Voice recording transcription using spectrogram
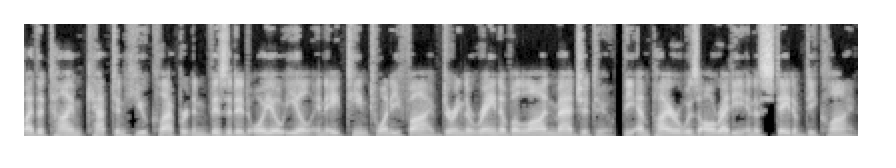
By the time Captain Hugh Clapperton visited Oyo Ile in 1825 during the reign of Alain Majitu, the empire was already in a state of decline.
